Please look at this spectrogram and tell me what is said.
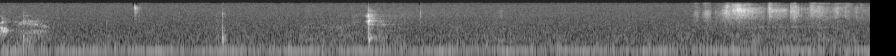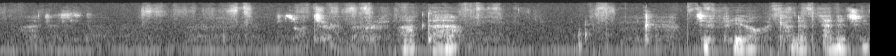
wrong here. Okay. I just just want to remove that there. To feel the kind of energy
